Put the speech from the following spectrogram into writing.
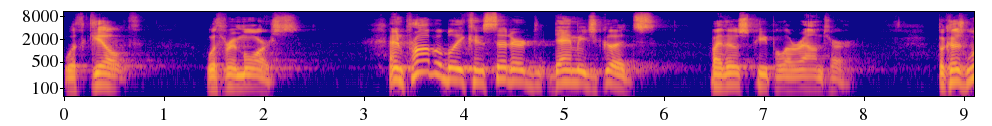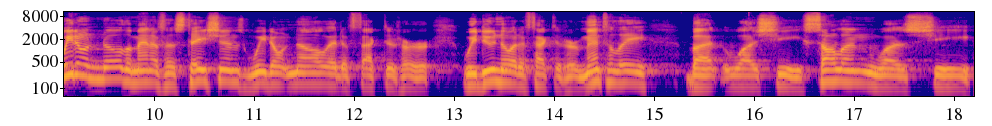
with guilt, with remorse, and probably considered damaged goods by those people around her. Because we don't know the manifestations, we don't know it affected her. We do know it affected her mentally, but was she sullen? Was she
